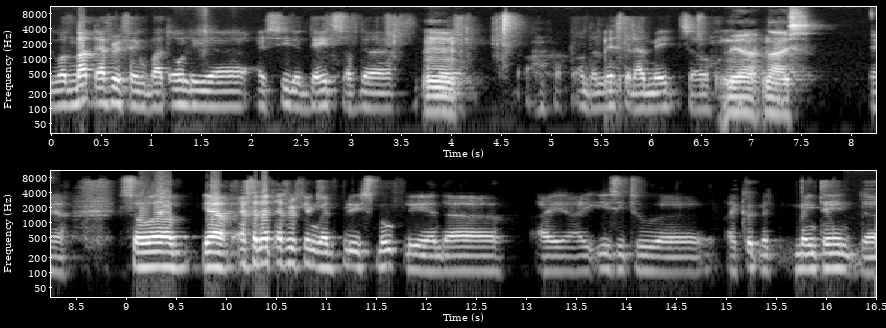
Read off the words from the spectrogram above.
well, not everything, but only uh, I see the dates of the Mm. on the list that I made. So Yeah, nice. yeah, so um, yeah, after that everything went pretty smoothly, and uh, I, I easy to uh, I could maintain the,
